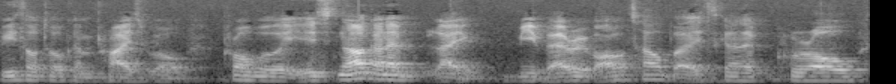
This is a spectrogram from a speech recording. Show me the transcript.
VeThor token price will probably it's not gonna like be very volatile, but it's gonna grow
